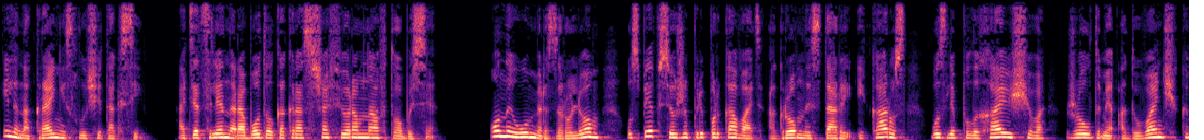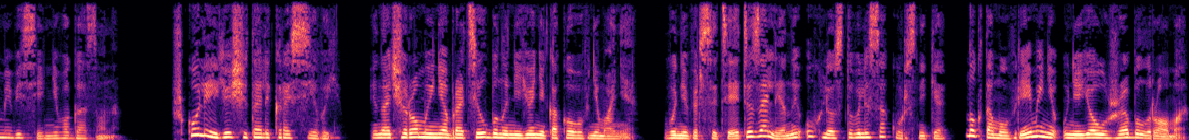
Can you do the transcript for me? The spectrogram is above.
или на крайний случай такси. Отец Лены работал как раз шофером на автобусе. Он и умер за рулем, успев все же припарковать огромный старый икарус возле полыхающего желтыми одуванчиками весеннего газона. В школе ее считали красивой, иначе Рома и не обратил бы на нее никакого внимания. В университете за Леной ухлёстывали сокурсники, но к тому времени у нее уже был Рома.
